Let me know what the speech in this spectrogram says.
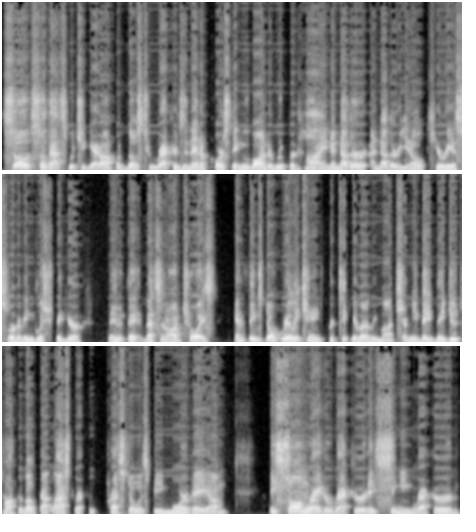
So, so that's what you get off of those two records, and then of course they move on to Rupert Hine, another, another, you know, curious sort of English figure. They, they, that's an odd choice, and things don't really change particularly much. I mean, they they do talk about that last record, Presto, as being more of a um, a songwriter record, a singing record.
